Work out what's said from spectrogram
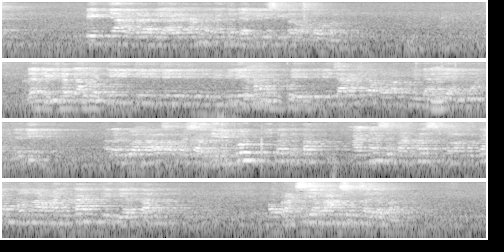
peaknya adalah di area kami akan terjadi di sekitar Oktober. Dan ini tergantung di, di, di, di, di pilihan, di, cara kita melakukan pengendaliannya. Jadi ada dua hal sampai saat ini pun kita tetap hanya sebatas melakukan mengamankan kegiatan operasi yang langsung saja Pak.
